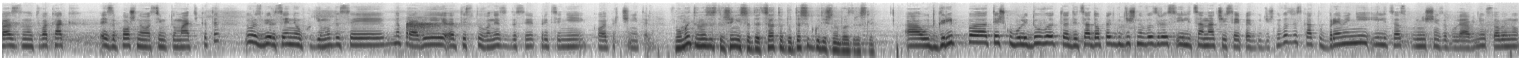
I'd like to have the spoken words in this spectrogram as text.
базата на това как е започнала симптоматиката, но разбира се е необходимо да се направи тестуване, за да се прецени кой е причинителя. В момента не застрашени са децата до 10 годишна възраст ли? А, от грип тежко боледуват деца до 5 годишна възраст и лица над 65 годишна възраст, както бремени и лица с хронични заболявания, особено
